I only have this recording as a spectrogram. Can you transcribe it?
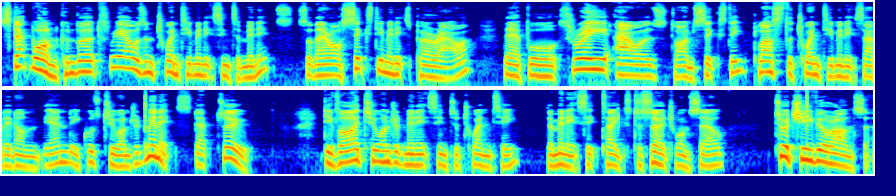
Step 1, convert 3 hours and 20 minutes into minutes. So there are 60 minutes per hour. Therefore, 3 hours times 60 plus the 20 minutes added on at the end equals 200 minutes. Step 2, divide 200 minutes into 20, the minutes it takes to search one cell, to achieve your answer.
